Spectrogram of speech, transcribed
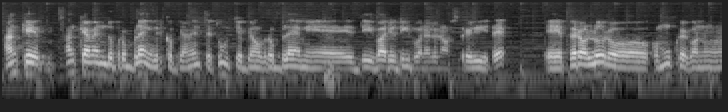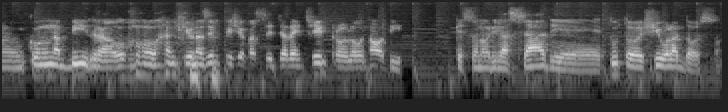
anche, anche avendo problemi, perché ovviamente tutti abbiamo problemi eh, di vario tipo nelle nostre vite, eh, però loro comunque con, un- con una birra o anche una semplice passeggiata in centro lo noti che sono rilassati e tutto scivola addosso.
